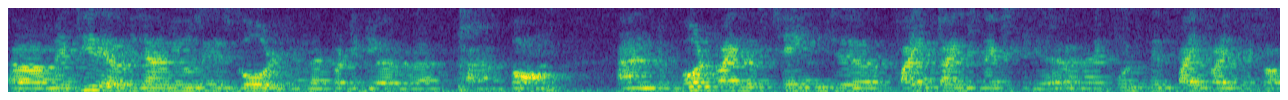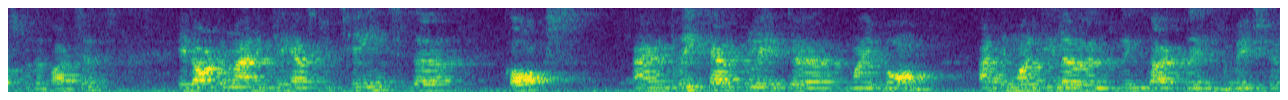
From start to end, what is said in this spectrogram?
uh, material which I am using is gold in that particular uh, uh, BOM. And gold prices change uh, five times next year, and I put this five price across to the budgets, it automatically has to change the COGS and recalculate uh, my BOM at the multi-level and bring back the information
